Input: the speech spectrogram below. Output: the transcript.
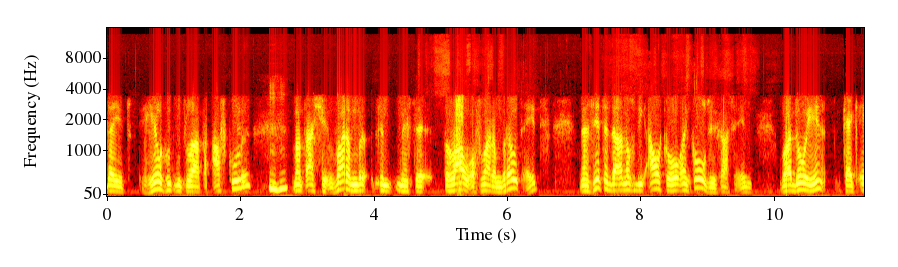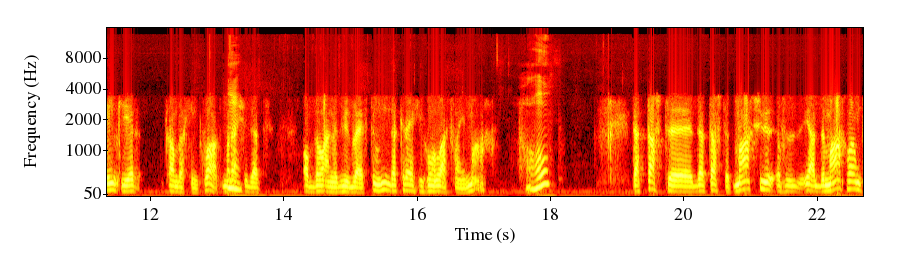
dat je het heel goed moet laten afkoelen. mhm. Want als je warm, tenminste lauw of warm brood eet, dan zitten daar nog die alcohol- en koolzuurgassen in. Waardoor je, kijk, één keer kan dat geen kwaad. Maar Nee. als je dat op de lange duur blijft doen, dan krijg je gewoon last van je maag. Oh, Dat tast, eh, dat tast het maagzuur, of ja, de maagwand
